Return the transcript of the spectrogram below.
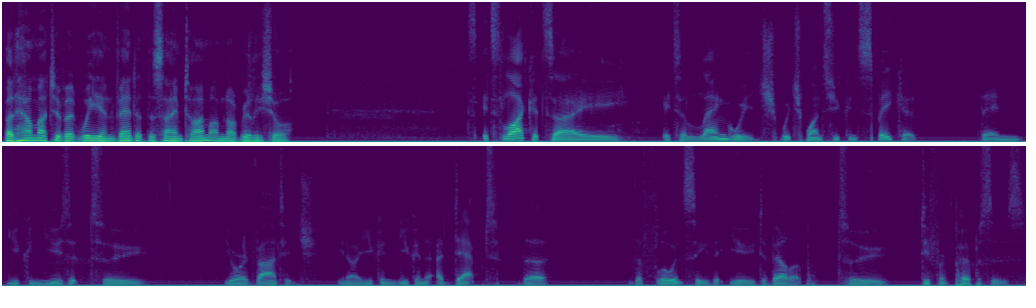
but how much of it we invent at the same time, I'm not really sure. It's, it's like it's a it's a language which once you can speak it, then you can use it to your advantage. You know, you can you can adapt the the fluency that you develop to different purposes.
